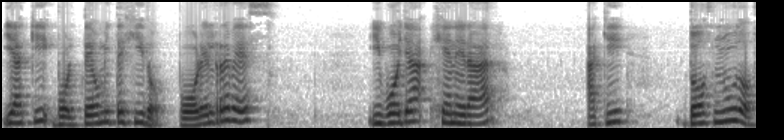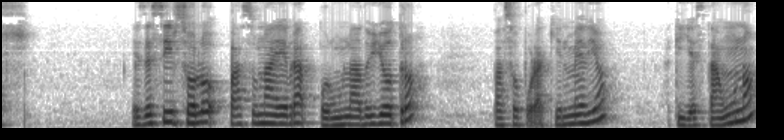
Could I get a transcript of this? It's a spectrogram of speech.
Y aquí volteo mi tejido por el revés y voy a generar aquí dos nudos. Es decir, solo paso una hebra por un lado y otro. Paso por aquí en medio. Aquí ya está uno.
